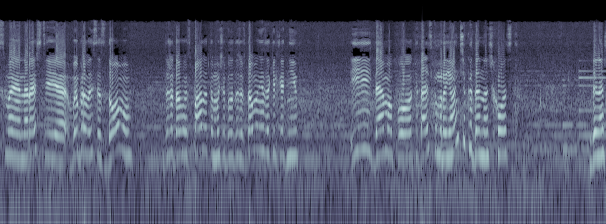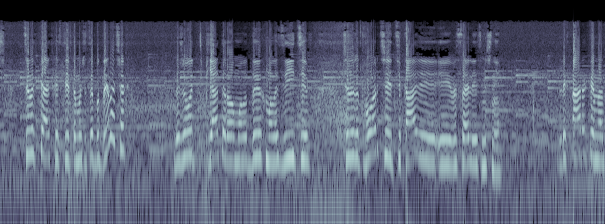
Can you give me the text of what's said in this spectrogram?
Ми нарешті вибралися з дому. Дуже довго спали, тому що були дуже втомлені за кілька днів. І йдемо по китайському райончику, де наш хост, де наш цілих п'ять хостів, тому що це будиночок, де живуть п'ятеро молодих малазійців, що дуже творчі, цікаві і веселі і смішні. Ліхтарики над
